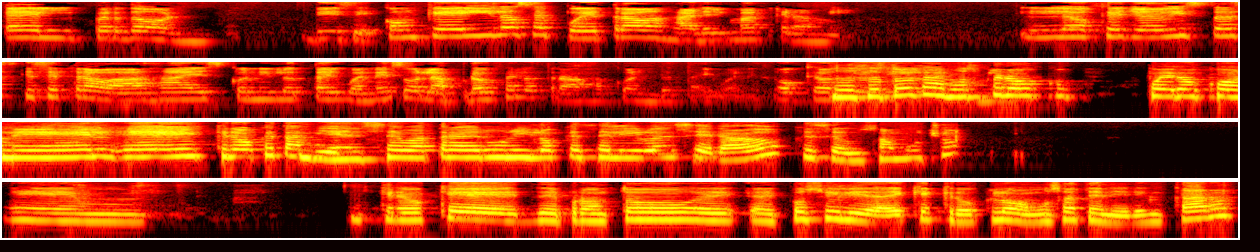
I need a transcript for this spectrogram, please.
el, perdón, dice, ¿con qué hilo se puede trabajar el macramé? Lo que yo he visto es que se trabaja es con hilo taiwanés o la profe lo trabaja con hilo taiwanés. Nosotros damos, pero, pero con él eh, creo que también se va a traer un hilo que es el hilo encerado, que se usa mucho. Eh, Creo que de pronto eh, hay posibilidad de que creo que lo vamos a tener en caro.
